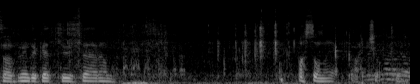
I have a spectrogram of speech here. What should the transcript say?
Beszart mind a kettő száram. Faszom, hogy a csapó.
